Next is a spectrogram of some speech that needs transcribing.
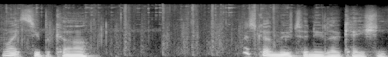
Right, supercar. Let's go move to a new location.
